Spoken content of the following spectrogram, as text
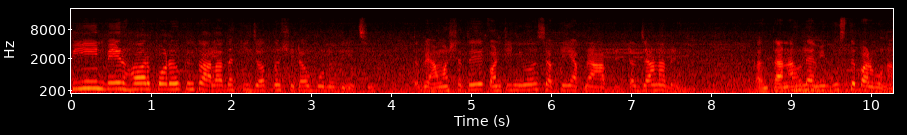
পিন বের হওয়ার পরেও কিন্তু আলাদা কি যত্ন সেটাও বলে দিয়েছি। তবে আমার সাথে কন্টিনিউয়াস আপনি আপনার আপডেটটা জানাবেন। কারণ তা না হলে আমি বুঝতে পারব না।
